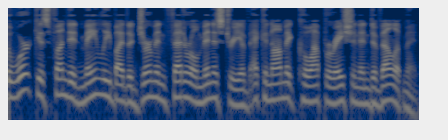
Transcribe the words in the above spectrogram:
The work is funded mainly by the German Federal Ministry of Economic Cooperation and Development.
